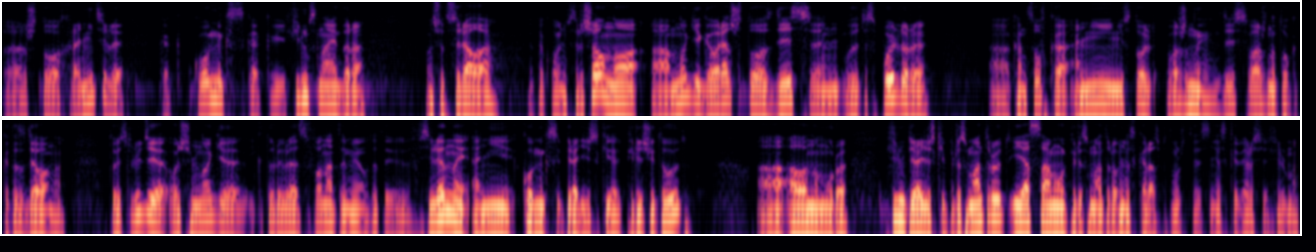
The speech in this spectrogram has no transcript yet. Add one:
э, что «Хранители», как комикс, как и фильм Снайдера, насчет сериала я такого не встречал, но а, многие говорят, что здесь э, вот эти спойлеры, концовка, они не столь важны. Здесь важно то, как это сделано. То есть люди, очень многие, которые являются фанатами вот этой вселенной, они комиксы периодически перечитывают, а, Алана Мура. Фильм периодически пересматривают, и я сам его пересматривал несколько раз, потому что есть несколько версий фильма.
